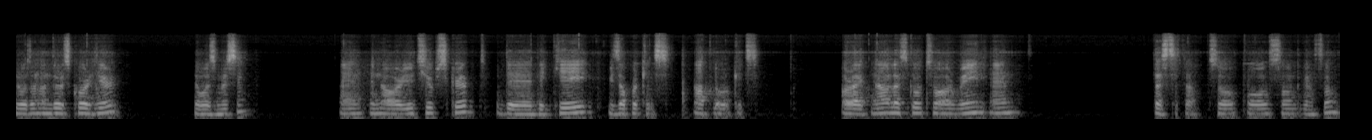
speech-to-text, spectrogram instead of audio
There was an underscore here that was missing. And in our YouTube script, the, the K is uppercase, not lowercase. Alright, now let's go to our main and test it out. So all sound info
